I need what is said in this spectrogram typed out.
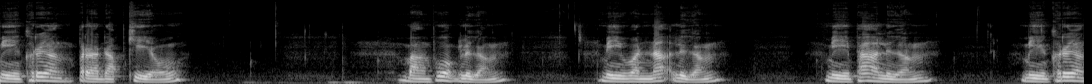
มีเครื่องประดับเขียว บางพวกเหลือง มีวันณะเหลือง มีผ้าเหลือง มีเครื่อง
